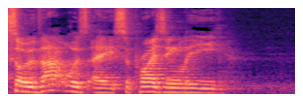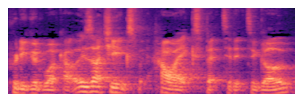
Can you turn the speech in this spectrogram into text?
So that was a surprisingly pretty good workout. It was actually how I expected it to go.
